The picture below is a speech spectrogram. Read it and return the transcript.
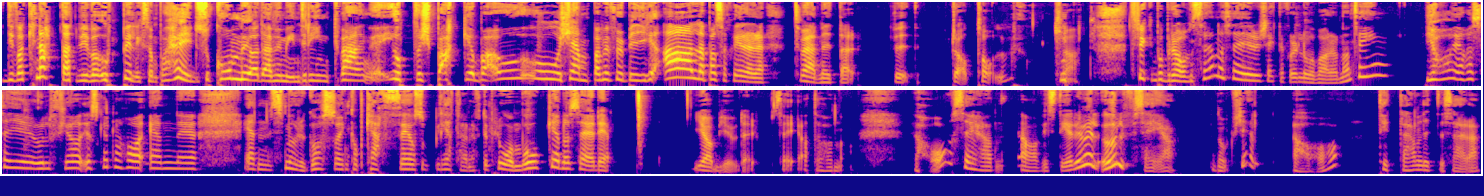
det var knappt att vi var uppe liksom på höjd, så kommer jag där med min drinkvagn i uppförsbacke och bara oh, oh, kämpar mig förbi alla passagerare tvärnitar vid rad 12. Klart. Trycker på bromsen och säger ursäkta får det lov att vara någonting? Ja, jag säger Ulf, jag, jag ska nog ha en, eh, en smörgås och en kopp kaffe och så letar han efter plånboken och säger det. Jag bjuder, säger jag till honom. Jaha, säger han. Ja, visst är det väl Ulf, säger jag. Nordfjäll? Ja, tittar han lite så här.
